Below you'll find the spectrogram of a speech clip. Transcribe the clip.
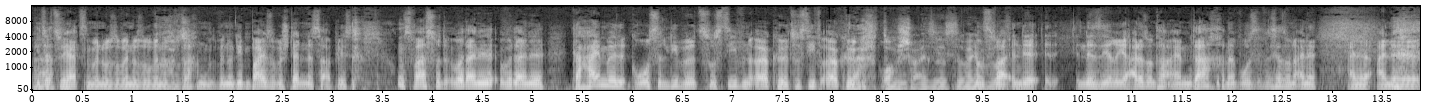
geht sehr zu Herzen, wenn du so, wenn du so, wenn du so Sachen, wenn du nebenbei so Geständnisse ablegst. Und zwar hast du über deine, über deine geheime große Liebe zu Stephen Urkel, zu Steve Urkel Ach, gesprochen. du Scheiße, das war Und zwar in der, in der Serie Alles unter einem Dach, ne, wo es ist ja so eine, eine, eine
